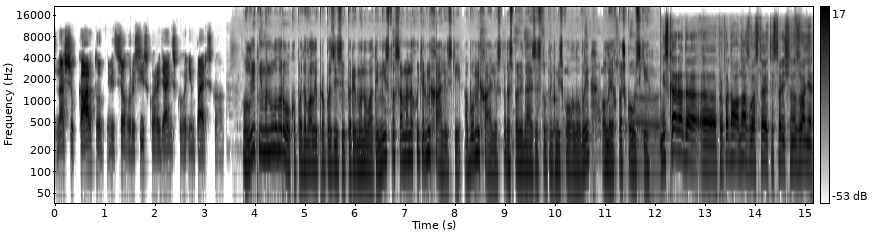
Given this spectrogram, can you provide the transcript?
нашу карту від всього російського, радянського, імперського. У липні минулого року подавали пропозицію перейменувати місто саме на хутір Михайлівський або Михайлівськ, розповідає заступник міського голови Олег Пашковський. Міська рада е, пропонувала назву оставить історичне названня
